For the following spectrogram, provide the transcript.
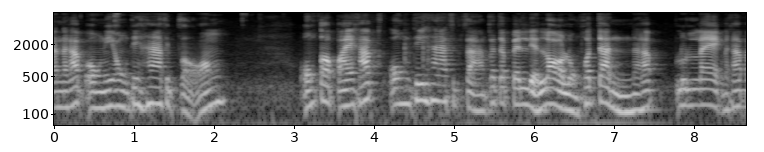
กันนะครับ องค์นี้องค์ที่ห้าสิบสององค์ต่อไปครับ องค์ที่ห้าสิบสามก็จะเป็นเหรียญหล่อหลวงพ่อจันทร์นะครับ รุ่นแรกนะครับ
